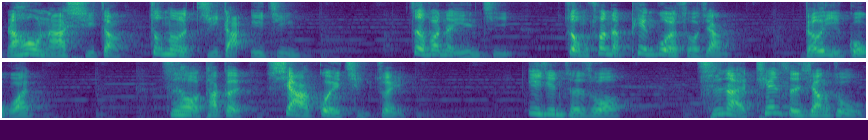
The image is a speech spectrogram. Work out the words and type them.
然后拿锡杖重重的击打易经。这番的演技总算的骗过了守将，得以过关。之后他更下跪请罪。易经曾说：“此乃天神相助，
